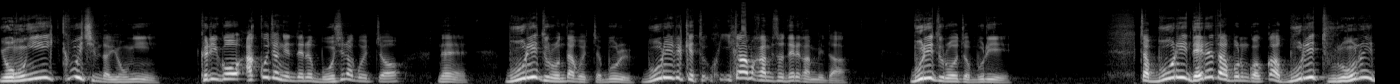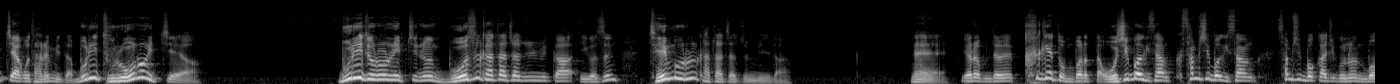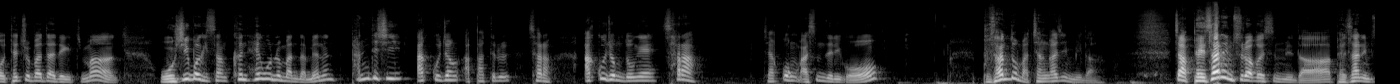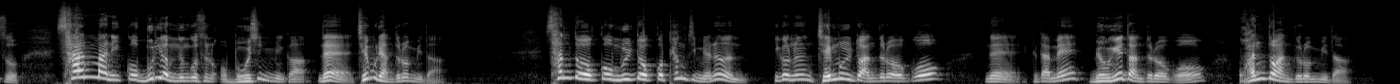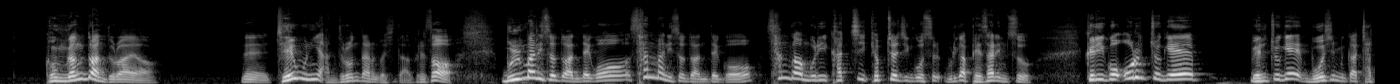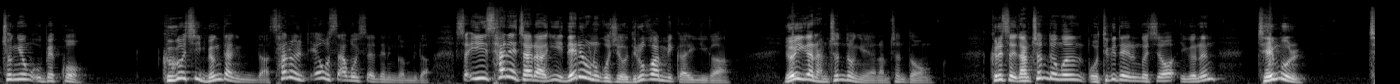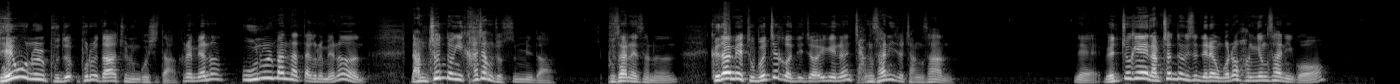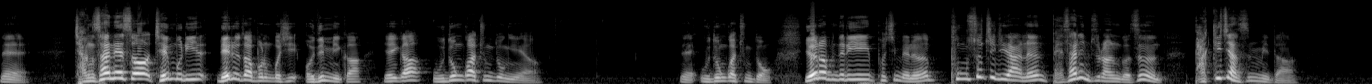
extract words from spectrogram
용이 그부이칩니다. 용이. 그리고 압구정현대는 무엇이라고 했죠? 네. 물이 들어온다고 했죠. 물. 물이 이렇게 이가마가면서 내려갑니다. 물이 들어오죠. 물이. 자, 물이 내려다보는 것과 물이 들어오는 입지하고 다릅니다. 물이 들어오는 입지예요. 물이 들어오는 입지는 무엇을 갖다줘 줍니까? 이것은 재물을 갖다줘 줍니다. 네, 여러분들 크게 돈 벌었다. 50억 이상, 30억 이상, 30억 가지고는 뭐 대출 받아야 되겠지만 50억 이상 큰 행운을 만나면은 반드시 압구정 아파트를 사라. 압구정 동에 사라. 제가 꼭 말씀드리고 부산도 마찬가지입니다. 자, 배산임수라고 했습니다. 배산임수. 산만 있고 물이 없는 곳은 어, 무엇입니까? 네, 재물이 안 들어옵니다. 산도 없고 물도 없고 평지면은 이거는 재물도 안 들어오고 네, 그다음에 명예도 안 들어오고 관도 안 들어옵니다. 건강도 안 들어와요. 네, 재운이 안 들어온다는 것이다. 그래서 물만 있어도 안 되고 산만 있어도 안 되고 산과 물이 같이 겹쳐진 곳을 우리가 배산임수. 그리고 오른쪽에 왼쪽에 무엇입니까? 자청용 우베코. 그것이 명당입니다. 산을 에워싸고 있어야 되는 겁니다. 그래서 이 산의 자락이 내려오는 곳이 어디로 갑니까? 여기가 여기가 남천동이에요. 남천동. 그래서 남천동은 어떻게 되는 것이죠? 이거는 재물, 재운을 부르- 부르다 주는 곳이다. 그러면은 운을 만났다 그러면은 남천동이 가장 좋습니다. 부산에서는 그 다음에 두 번째가 어디죠? 여기는 장산이죠. 장산. 네 왼쪽에 남천동에서 내려온 거는 황령산이고, 네 장산에서 재물이 내려다보는 곳이 어딥니까? 여기가 우동과 중동이에요. 네, 우동과 중동. 여러분들이 보시면은 풍수질이라는 배산임수라는 것은 바뀌지 않습니다.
